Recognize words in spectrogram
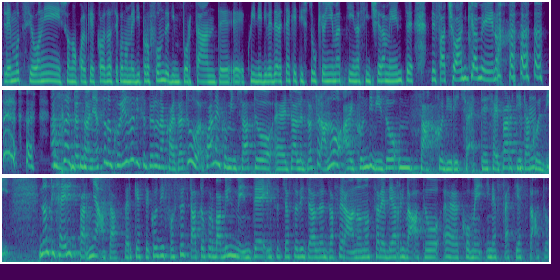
Le emozioni sono qualcosa secondo me di profondo e di importante e quindi di vedere te che ti strucchi ogni mattina sinceramente ne faccio anche a meno. Ascolta Sonia sono curiosa di sapere una cosa. Tu quando hai cominciato eh, Giallo e Zafferano hai condiviso un sacco di ricette sei partita mm-hmm. così. Non ti sei risparmiata perché se così fosse stato probabilmente il successo di Giallo e Zafferano non sarebbe arrivato eh, come in effetti è stato.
